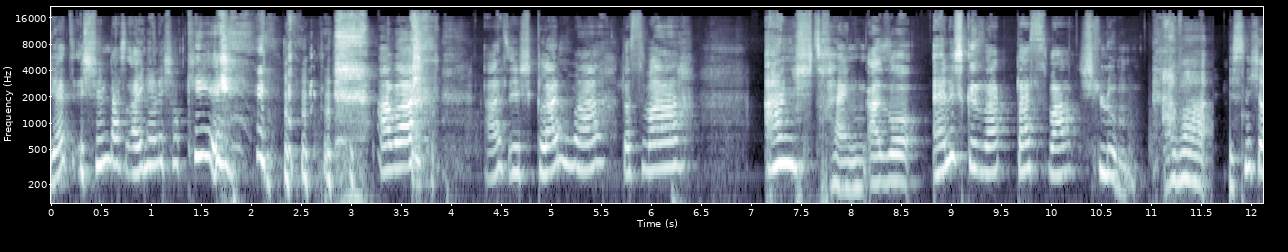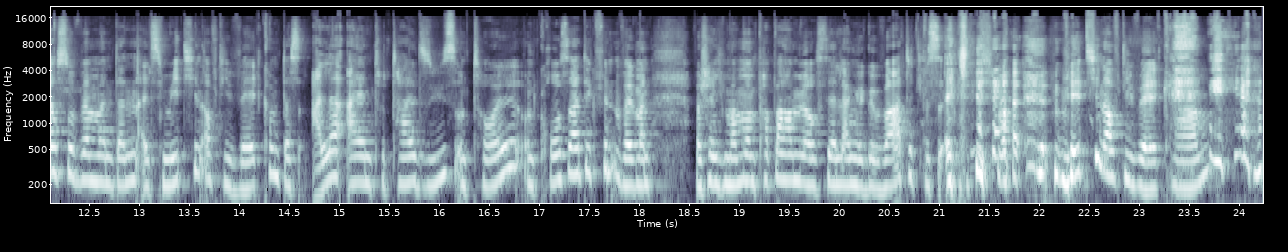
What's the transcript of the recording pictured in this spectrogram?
Jetzt, ich finde das eigentlich okay. Aber als ich klein war, das war anstrengend. Also ehrlich gesagt, das war schlimm. Aber ist nicht auch so, wenn man dann als Mädchen auf die Welt kommt, dass alle einen total süß und toll und großartig finden? Weil man, wahrscheinlich Mama und Papa haben ja auch sehr lange gewartet, bis endlich mal ein Mädchen auf die Welt kam. ja,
